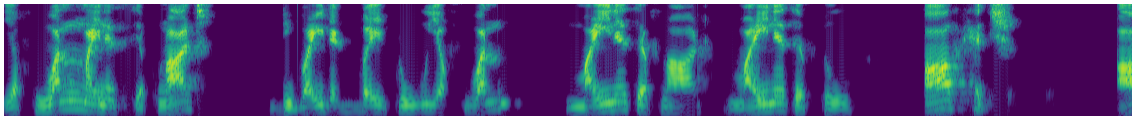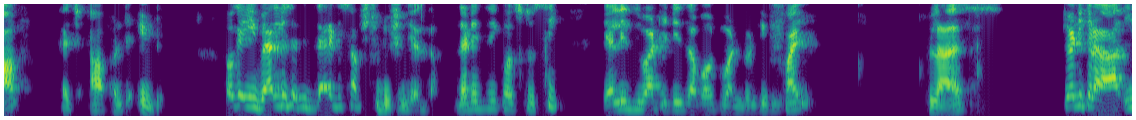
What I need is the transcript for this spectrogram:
F one minus F nought divided by two F one minus F nought minus F two of H. Of H of అంటే ఇంటూ. ఓకే ఈ వాల్యూస్ అన్ని డైరెక్ట్ సబ్స్టిట్యూషన్ చేద్దాం. That is equals to see L is what it is about one twenty five plus చూడండి ఇక్కడ ఈ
